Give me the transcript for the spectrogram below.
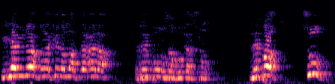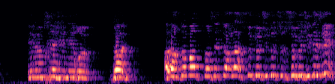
il y a une heure dans laquelle Allah ta'ala répond aux invocations. Les portes s'ouvrent et le très généreux donne. Alors demande dans cette heure-là ce que tu, désires,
